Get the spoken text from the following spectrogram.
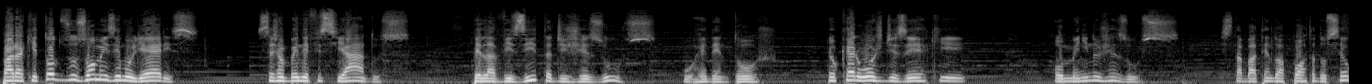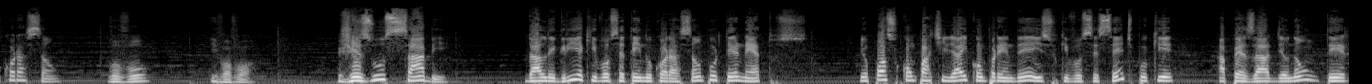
para que todos os homens e mulheres sejam beneficiados pela visita de Jesus, o Redentor. Eu quero hoje dizer que o menino Jesus está batendo a porta do seu coração, vovô e vovó. Jesus sabe da alegria que você tem no coração por ter netos. Eu posso compartilhar e compreender isso que você sente, porque apesar de eu não ter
